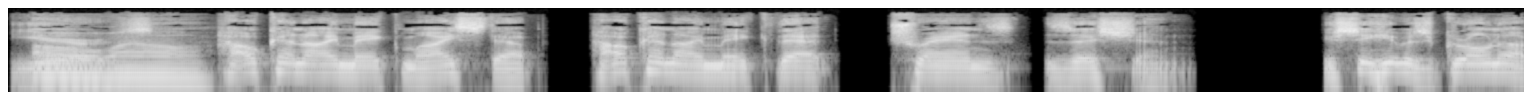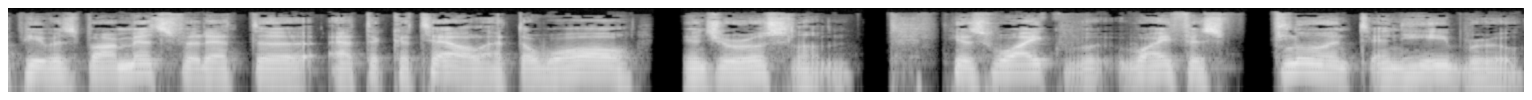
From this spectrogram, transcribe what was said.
years? Oh wow. How can I make my step? How can I make that transition? You see, he was grown up. He was bar mitzvahed at the at the Kotel, at the wall in Jerusalem. His wife wife is fluent in Hebrew.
